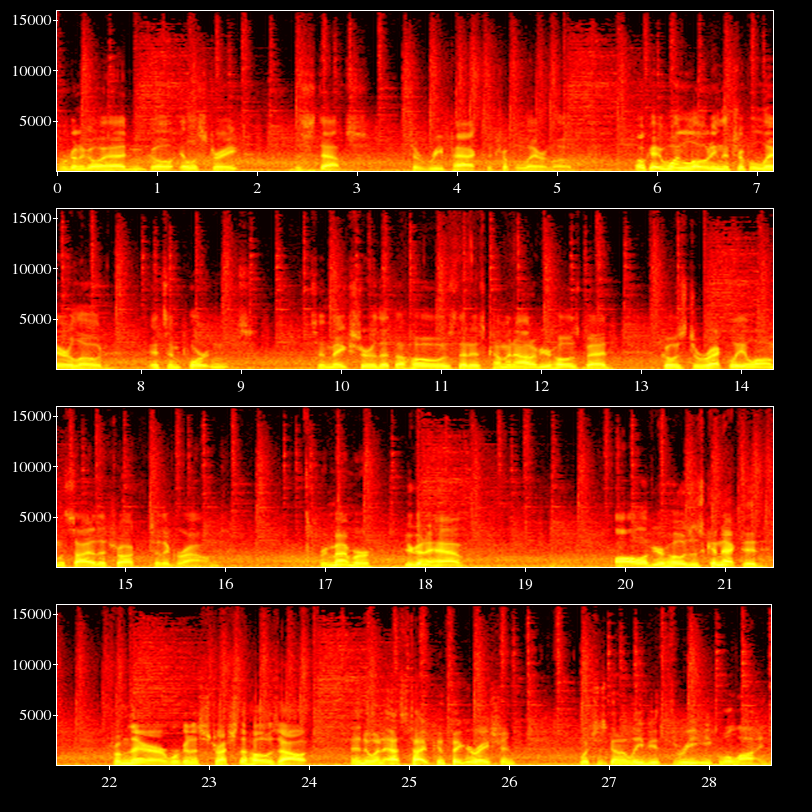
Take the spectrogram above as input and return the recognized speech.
we're gonna go ahead and go illustrate the steps to repack the triple layer load. Okay, when loading the triple layer load, it's important to make sure that the hose that is coming out of your hose bed goes directly along the side of the truck to the ground. Remember, you're gonna have all of your hoses connected. From there, we're gonna stretch the hose out into an S-type configuration which is going to leave you three equal lines.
